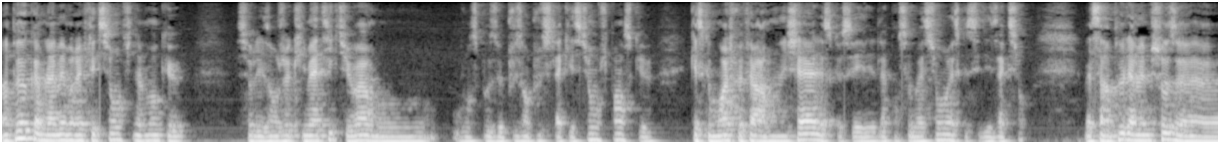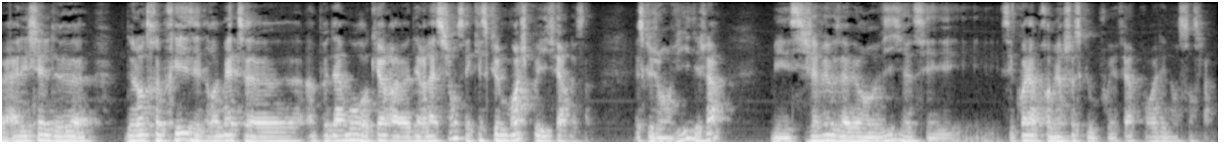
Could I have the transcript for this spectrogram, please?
Un peu comme la même réflexion finalement que sur les enjeux climatiques, tu vois, où, on se pose de plus en plus la question, je pense que qu'est-ce que moi je peux faire à mon échelle? Est-ce que c'est de la consommation? Est-ce que c'est des actions? Ben, C'est un peu la même chose euh, à l'échelle de, de l'entreprise et de remettre euh, un peu d'amour au cœur euh, des relations. C'est qu'est-ce que moi je peux y faire de ça? Est-ce que j'ai envie déjà? Mais si jamais vous avez envie, c'est quoi la première chose que vous pouvez faire pour aller dans ce sens-là?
